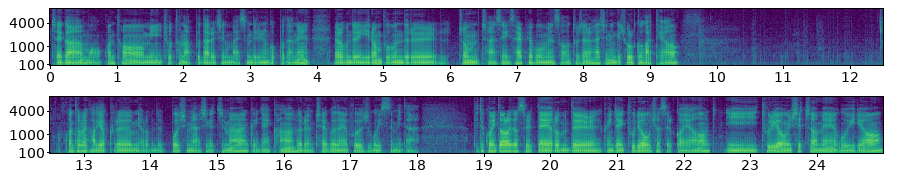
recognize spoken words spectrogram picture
제가 뭐 퀀텀이 좋다 나쁘다를 지금 말씀드리는 것보다는 여러분들이 이런 부분들을 좀 자세히 살펴보면서 투자를 하시는 게 좋을 것 같아요. 퀀텀의 가격 흐름 여러분들 보시면 아시겠지만 굉장히 강한 흐름 최근에 보여주고 있습니다. 비트코인 떨어졌을 때 여러분들 굉장히 두려우셨을 거예요. 이 두려운 시점에 오히려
